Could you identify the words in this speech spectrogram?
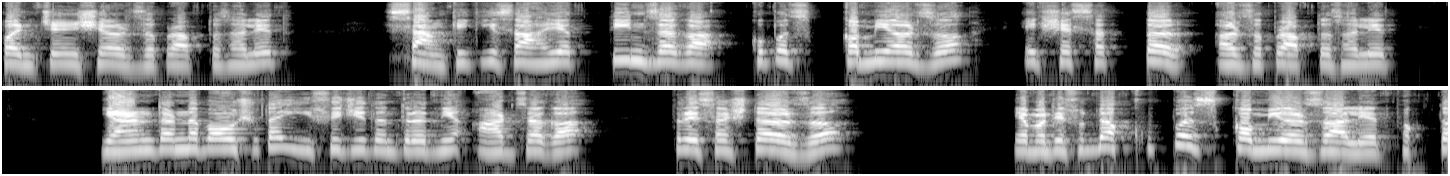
पंच्याऐंशी अर्ज प्राप्त झालेत. सांख्यिकी सहाय्यक तीन जागा खूपच कमी अर्ज एकशे सत्तर अर्ज प्राप्त झालेत. यानंतर पाहू शकता ई सी जी तंत्रज्ञ आठ जागा त्रेसष्ट अर्ज. यामध्ये सुद्धा खूपच कमी अर्ज आले आहेत फक्त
